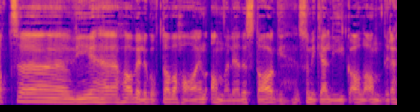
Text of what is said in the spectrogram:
at eh, vi har veldig godt av å ha en annerledes dag som ikke er lik alle andre.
